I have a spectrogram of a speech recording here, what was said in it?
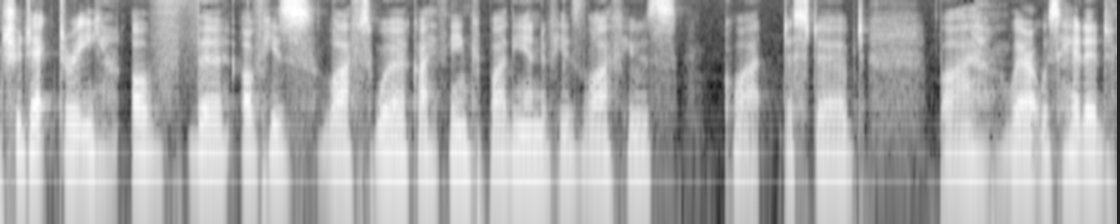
trajectory of the of his life's work. I think by the end of his life, he was quite disturbed by where it was headed,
